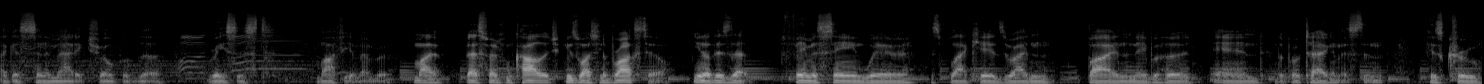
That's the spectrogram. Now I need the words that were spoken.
I guess, cinematic trope of the racist mafia member. My best friend from college, he was watching The Bronx Tale. You know, there's that famous scene where this black kid's riding by in the neighborhood and the protagonist and his crew,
